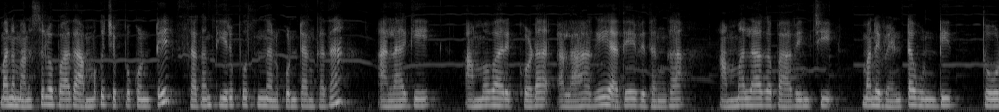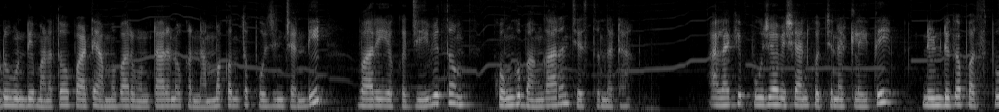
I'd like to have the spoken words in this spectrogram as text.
మన మనసులో బాధ అమ్మకు చెప్పుకుంటే సగం తీరిపోతుంది అనుకుంటాం కదా. అలాగే అమ్మవారికి కూడా అలాగే అదే విధంగా అమ్మలాగా భావించి మన వెంట ఉండి తోడు ఉండి మనతో పాటే అమ్మవారు ఉంటారని ఒక నమ్మకంతో పూజించండి. వారి యొక్క జీవితం కొంగు బంగారం చేస్తుందట. అలాగే పూజా విషయానికి వచ్చినట్లయితే నిండుగా పసుపు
